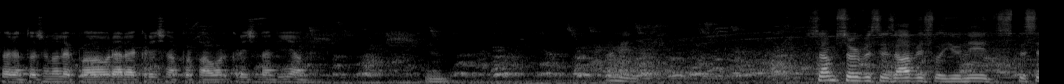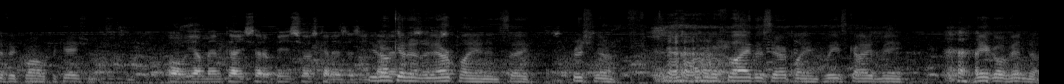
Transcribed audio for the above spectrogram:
pero entonces uno le puede orar a Krishna, por favor Krishna guíame. And, I mean, some services obviously you need specific qualifications. Obviamente hay servicios que necesitan You don't get in an airplane and say, Krishna, I'm going to fly this airplane. Please guide me. Hey Govinda.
